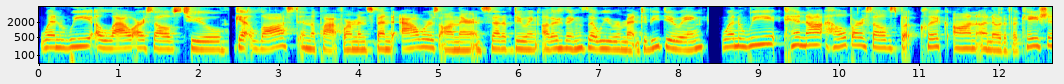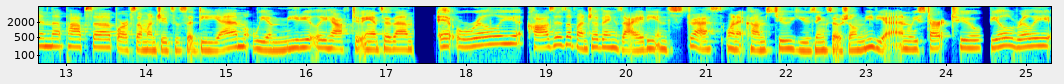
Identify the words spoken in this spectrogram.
when we allow ourselves to get lost in the platform and spend hours on there instead of doing other things that we were meant to be doing, when we cannot help ourselves but click on a notification that pops up, or if someone shoots us a DM, we immediately have to answer them it really causes a bunch of anxiety and stress when it comes to using social media. And we start to feel really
